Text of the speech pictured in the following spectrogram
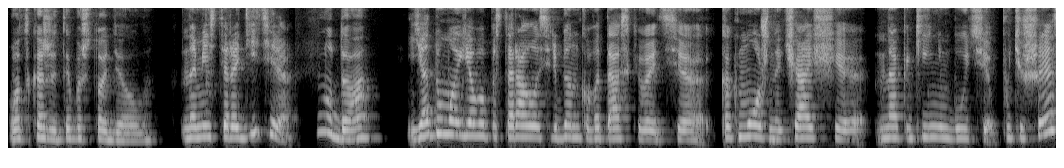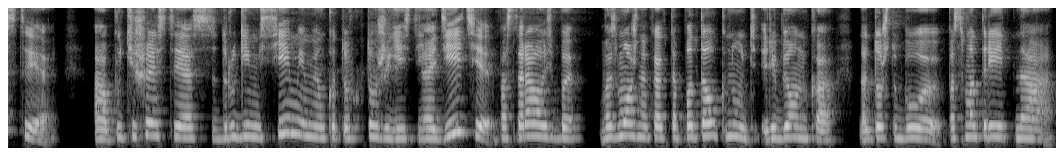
Вот скажи, ты бы что делала? На месте родителя? Ну да. Я думаю, я бы постаралась ребенка вытаскивать э, как можно чаще на какие-нибудь путешествия, а, путешествия с другими семьями, у которых тоже есть э, дети, постаралась бы, возможно, как-то подтолкнуть ребенка на то, чтобы посмотреть на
